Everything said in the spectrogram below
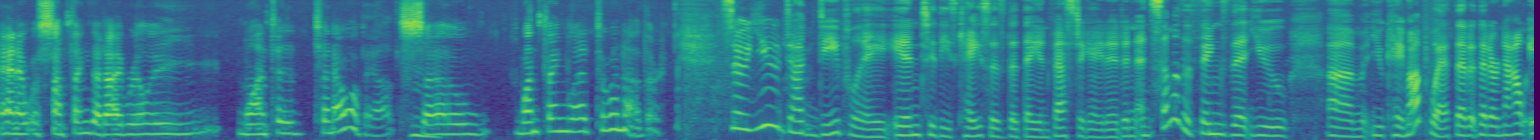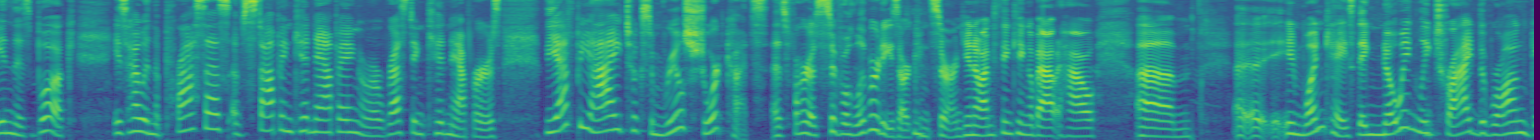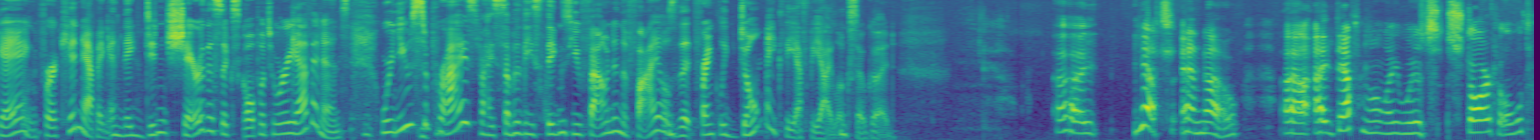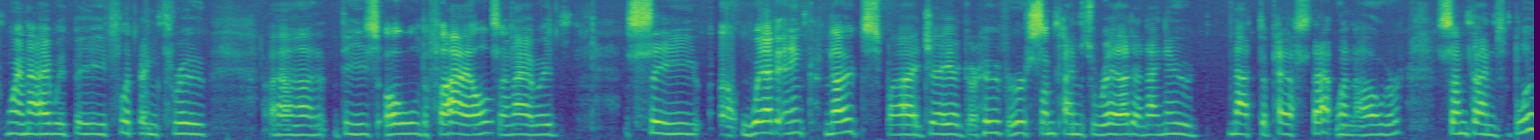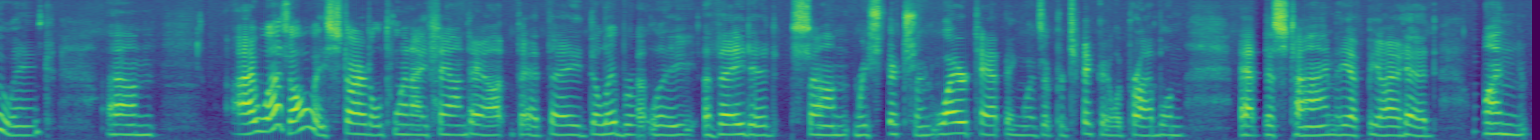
And it was something that I really wanted to know about. Mm-hmm. So one thing led to another. So you dug deeply into these cases that they investigated, and, and some of the things that you um, you came up with that, that are now in this book is how in the process of stopping kidnapping or arresting kidnappers, the FBI took some real shortcuts as far as civil liberties are concerned. You know, I'm thinking about how. Um, uh, in one case, they knowingly tried the wrong gang for a kidnapping and they didn't share this exculpatory evidence. Were you surprised by some of these things you found in the files that, frankly, don't make the FBI look so good? Uh, yes and no. Uh, I definitely was startled when I would be flipping through uh, these old files, and I would see uh, wet ink notes by J. Edgar Hoover, sometimes red, and I knew not to pass that one over, sometimes blue ink. Um, I was always startled when I found out that they deliberately evaded some restriction. Wiretapping was a particular problem at this time. The FBI had one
